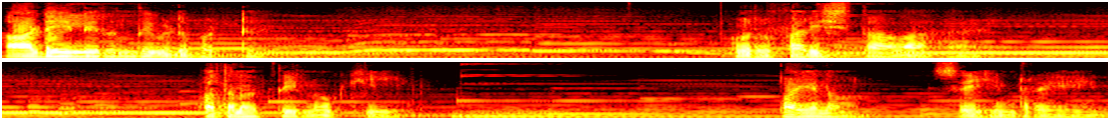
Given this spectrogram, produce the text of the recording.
ஆடையிலிருந்து விடுபட்டு ஒரு ஃபரிஷ்தாவாக பதனத்தை நோக்கி பயணம் செய்கின்றேன்.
